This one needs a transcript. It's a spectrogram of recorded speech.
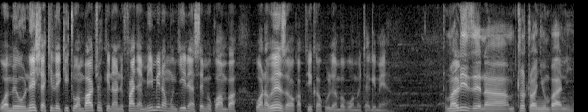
wameonyesha kile kitu ambacho kinanifanya mimi na mwingine aseme kwamba wanaweza wakafika kule ambapo wametegemea. Tumalize na mtoto wa nyumbani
